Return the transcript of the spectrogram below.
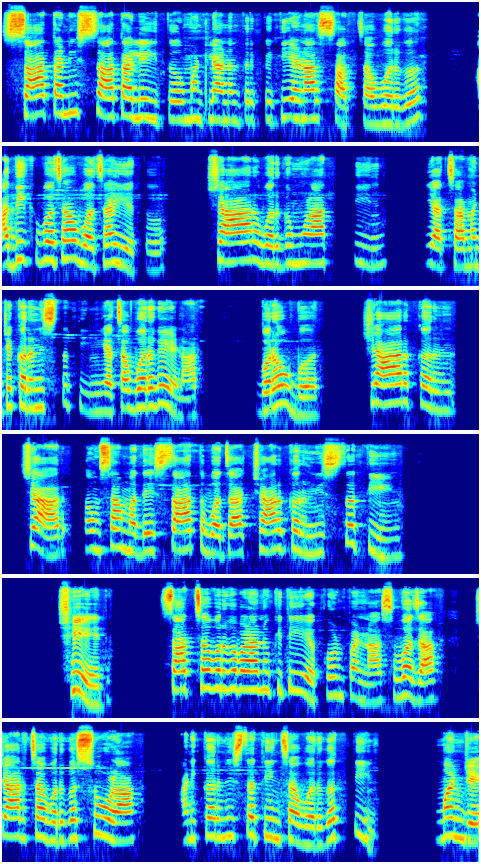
सात आणि सात आले इथं म्हटल्यानंतर किती येणार? सातचा वर्ग. अधिक वजा वजा येतं. चार वर्गमुळात तीन याचा म्हणजे करणिस्त तीन याचा वर्ग येणार. बरोबर. चार कर चार कंसामध्ये सात वजा चार करणिस्त तीन छेद. सातचा वर्ग बाळानो किती? एकोणपन्नास वजा चारचा वर्ग सोळा आणि कर्णिस्त तीनचा वर्ग तीन. म्हणजे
